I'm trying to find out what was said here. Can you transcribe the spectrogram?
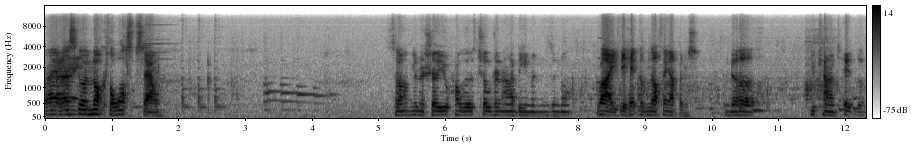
Right, let's go knock the wasps down. So I'm going to show you how those children are demons and not. Right, if you hit them, nothing happens. No. You can't hit them.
